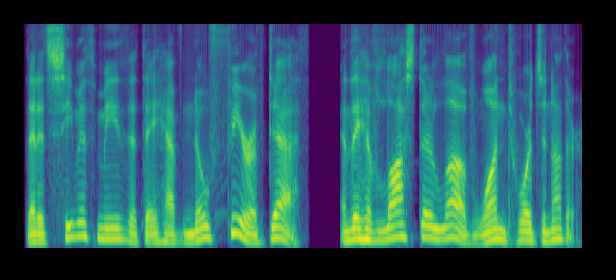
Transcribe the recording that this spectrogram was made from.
that it seemeth me that they have no fear of death, and they have lost their love one towards another.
